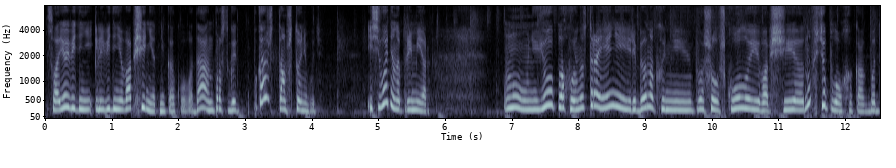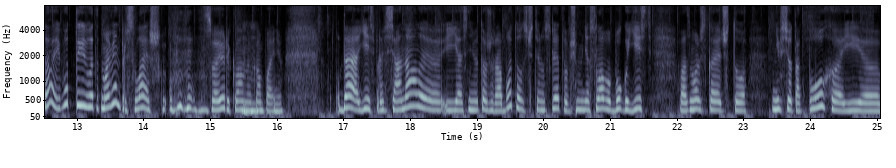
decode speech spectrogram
свое видение или видения вообще нет никакого, да, он просто говорит, покажи там что-нибудь. И сегодня, например, ну, у нее плохое настроение, и ребенок не пошел в школу, и вообще, ну, все плохо, как бы, да. И вот ты в этот момент присылаешь свою рекламную mm-hmm. Да, есть профессионалы, и я с ними тоже работала с 14 лет. В общем, мне, слава богу, есть возможность сказать, что не все так плохо, и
